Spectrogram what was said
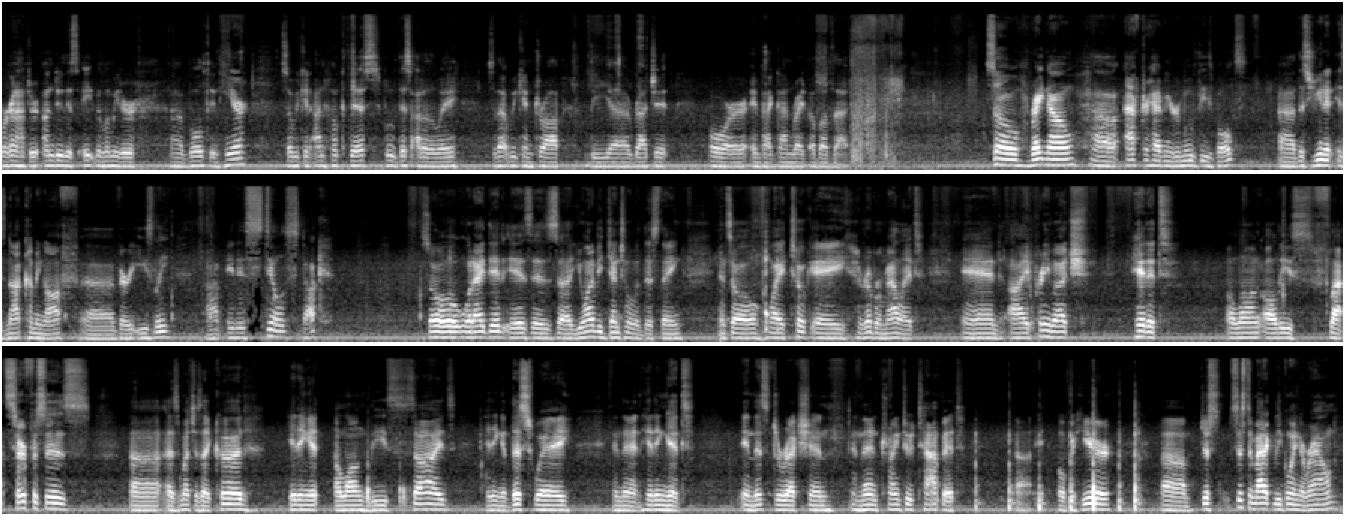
we're gonna have to undo this eight millimeter uh, bolt in here so we can unhook this, move this out of the way so that we can drop the uh, ratchet or impact gun right above that. So right now, uh, after having removed these bolts, uh, this unit is not coming off uh, very easily. Um, it is still stuck. So what I did is, is uh, you want to be gentle with this thing. And so I took a rubber mallet and I pretty much hit it along all these flat surfaces uh, as much as I could, hitting it along these sides hitting it this way and then hitting it in this direction and then trying to tap it uh, over here um, just systematically going around.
